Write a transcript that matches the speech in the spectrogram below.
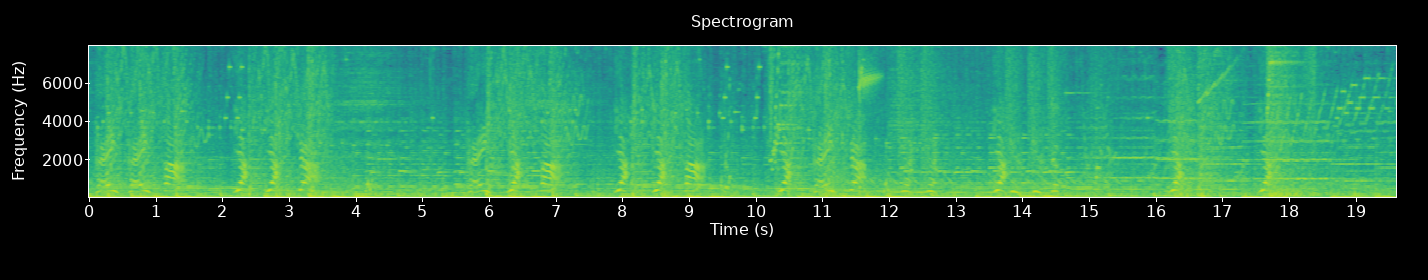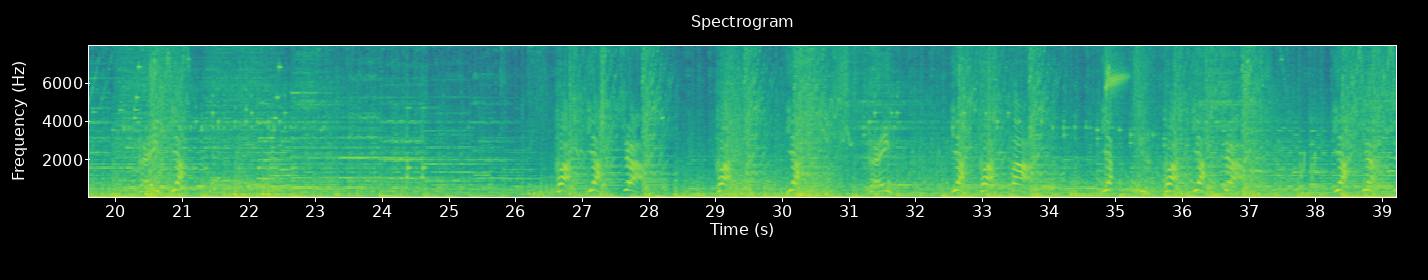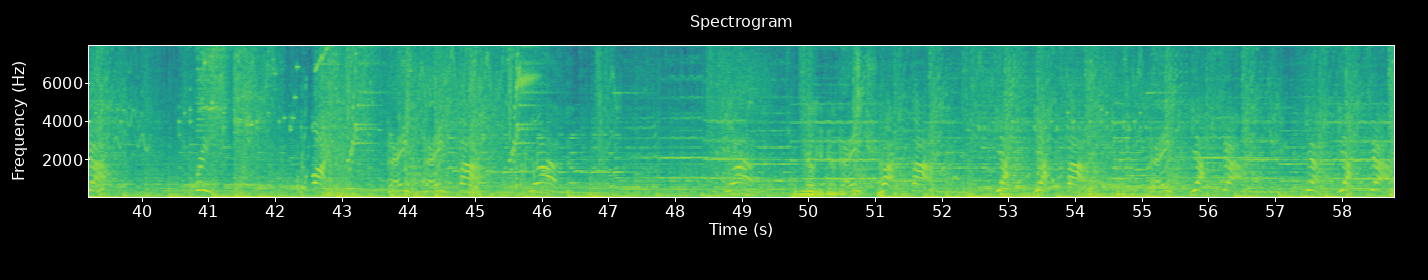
Hey, hey, ha! Yeah, yeah, yeah! Hey, yeah, ha! Yeah, yeah, ha! Yeah, hey, yeah! Yeah, yeah! Yeah! Yeah! Yeah! Hey, yeah! Ha! Yeah! Yeah! Ha! Yeah! Hey! Yeah! Ha! Ha! Yeah! Ha! Yeah! Yeah! Yeah! Yeah! Yeah! Freeze! Fine! Hey! Hey! Ha! Yeah! Yeah! No, you got it. Hey, ha, ha. Yeah, yeah, ha. Hey, yeah, yeah. Yeah, yeah, yeah.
